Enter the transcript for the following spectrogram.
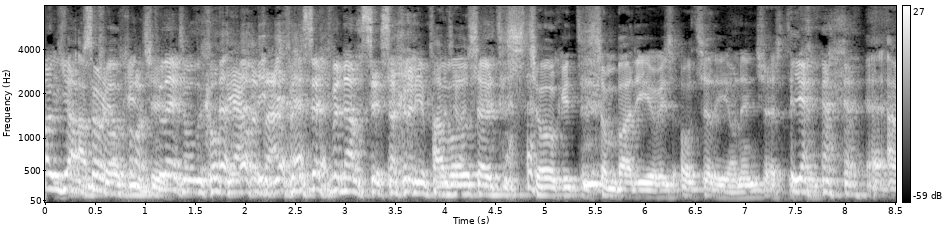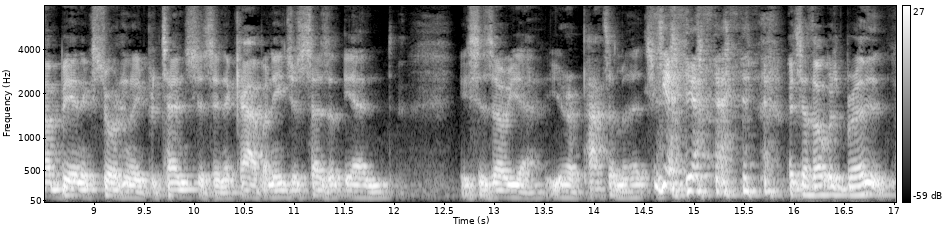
Oh yeah, I'm, I'm sorry. I've, I've to- all the copy out of that for the sake of analysis. I can only apologise. I'm also just talking to somebody who is utterly uninterested. Yeah. in- uh, I'm being extraordinarily pretentious in a cab, and he just says at the end, he says, "Oh yeah, you're a patter merchant," Yeah, yeah. which I thought was brilliant.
